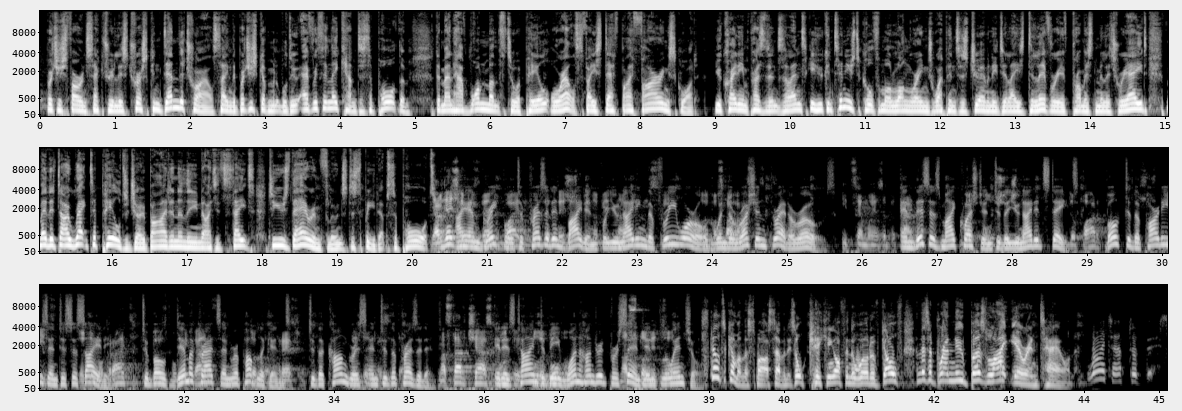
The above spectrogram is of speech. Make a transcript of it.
British Foreign Secretary Liz Truss condemned the trial, saying the British government will do everything they can to support them. The men have one month to appeal or else face death by firing squad. Ukrainian President Zelensky, who continues to call for more long range weapons as Germany delays delivery of promised military aid, made a direct appeal to Joe Biden and the United States to use their influence to speed up support. I am grateful to President Biden for uniting the free world when the Russian threat arose. And this is my question to the United States, both to the parties and to society, to both Democrats and Republicans, to the Congress and to the President. It is time to be 100% influential. Still to come on the Smart 7, it's all kicking off in the world of golf, and there's a brand new Buzz Lightyear in town. Right after this.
